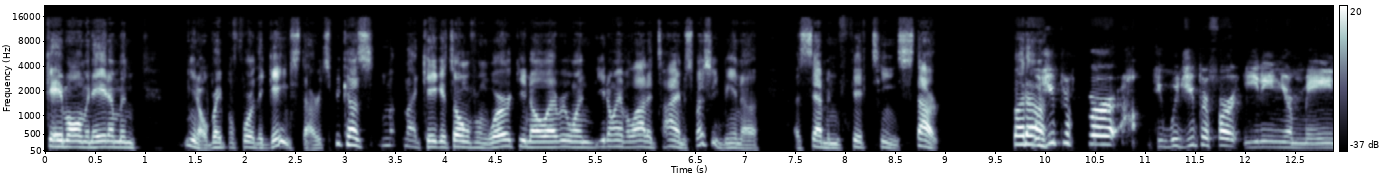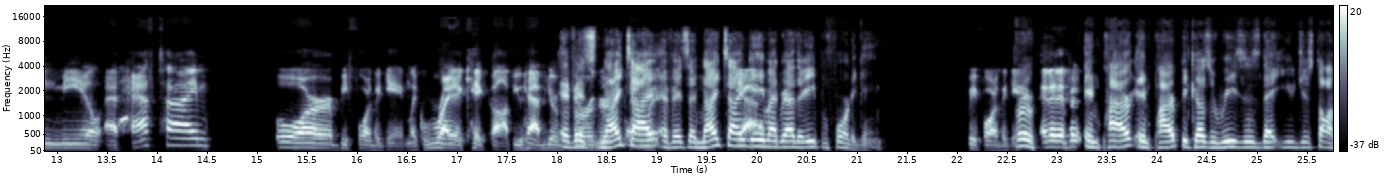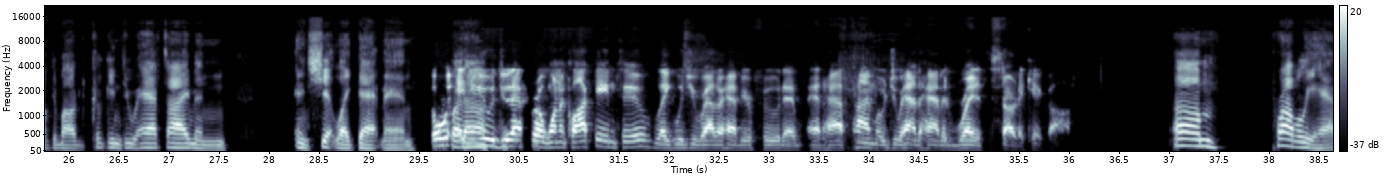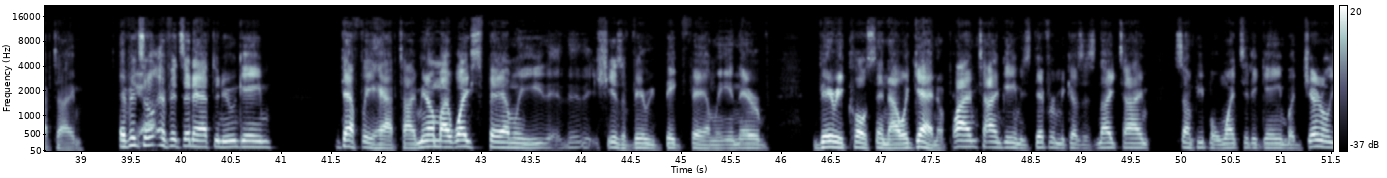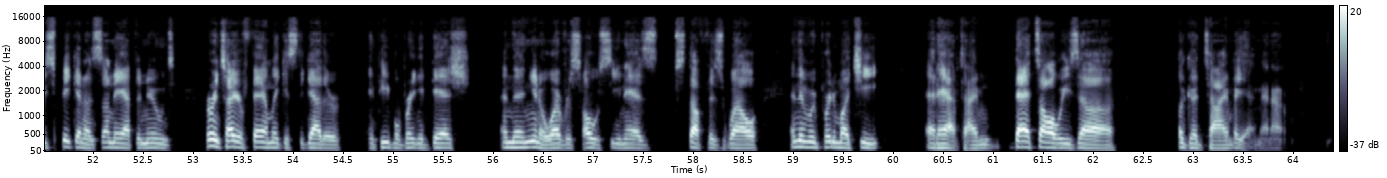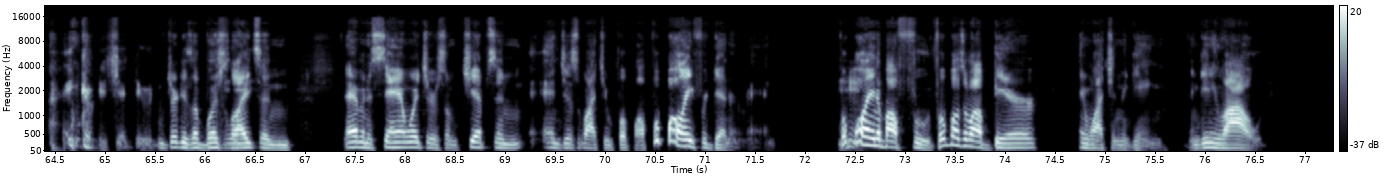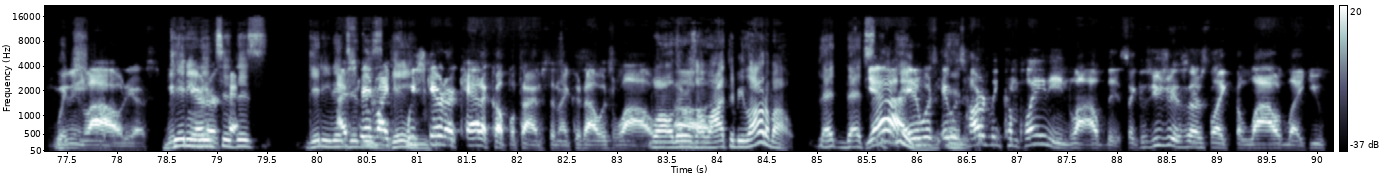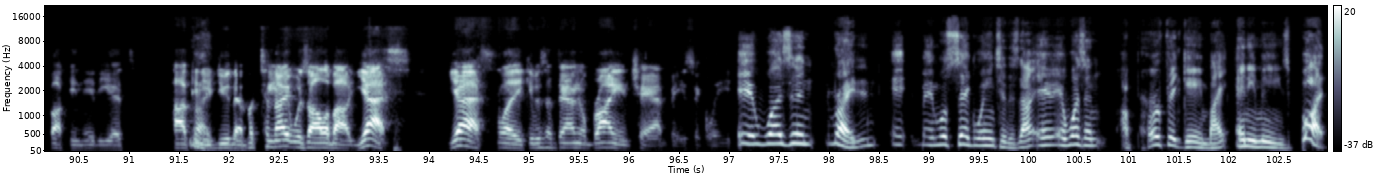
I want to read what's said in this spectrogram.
came home and ate them. And, you know, right before the game starts because my kid gets home from work, you know, everyone, you don't have a lot of time, especially being a, a 715 start. But uh, would you prefer? Would you prefer eating your main meal at halftime or before the game, like right at kickoff? You have your if it's nighttime, sandwich if it's a nighttime Yeah. game, I'd rather eat before the game. Before the game, for- and then if it, In part, in part because of reasons that you just talked about, cooking through halftime and and shit like that, man. but, but, and uh, you would do that for a one o'clock game too. Like, would you rather have your food at, at halftime, or would you rather have it right at the start of kickoff? Um, probably halftime. If it's Yeah. a, if it's an afternoon game, definitely halftime. You know, my wife's family, she has a very big family, and they're very close. And now, again, a prime time game is different because it's nighttime. Some people went to the game, but generally speaking, on Sunday afternoons, her entire family gets together, and people bring a dish, and then you know whoever's hosting has stuff as well, and then we pretty much eat at halftime. That's always uh, a good time. But yeah, man, I, I ain't cooking shit, dude. I'm drinking some Busch lights and having a sandwich or some chips and and just watching football. Football ain't for dinner, man. Mhm. Football ain't about food. Football's about beer and watching the game and getting loud. Getting loud, yes. We getting scared our into cat- this, getting into this my. game. We scared our cat a couple times tonight because I was loud. well, there was a Uh, lot to be loud about. That that's Yeah, it was. It was and- hardly complaining loudness, like because usually there's like the loud, like you fucking idiots. How can you do that? But tonight was all about yes, yes. Like it was a Daniel Bryan chant, basically. It wasn't right, and, it, and we'll segue into this. Now, it, it wasn't a perfect game by any means, but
